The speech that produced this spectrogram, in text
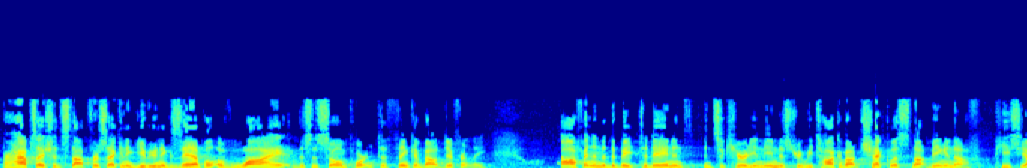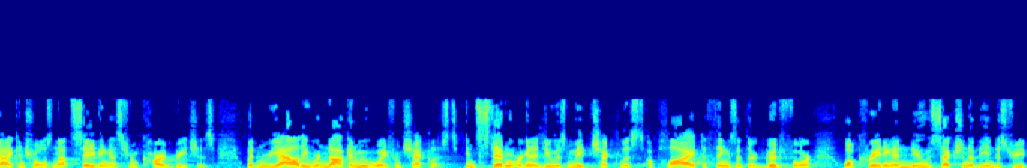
perhaps I should stop for a second and give you an example of why this is so important to think about differently. Often in the debate today in, in security in the industry, we talk about checklists not being enough. PCI controls not saving us from card breaches. But in reality, we're not going to move away from checklists. Instead, what we're going to do is make checklists apply to things that they're good for while creating a new section of the industry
